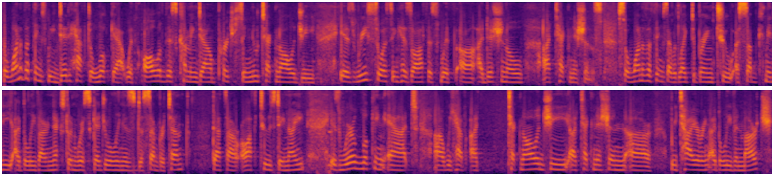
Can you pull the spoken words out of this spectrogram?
But one of the things we did have to look at with all of this coming down, purchasing new technology, is resourcing his office with uh, additional uh, technicians. So one of the things I would like to bring to a subcommittee, I believe our next one we're scheduling is December 10th. That's our off Tuesday night, is we're looking at, uh, we have a technology technician uh, retiring, I believe, in March.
